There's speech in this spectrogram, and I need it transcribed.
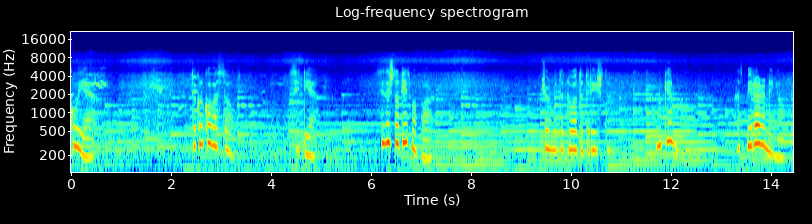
Ku je? Të kërkova sot, si dje, si dhe çdo ditë më parë. Gjurmët e tua të trishta nuk janë më. As mbi rërën e njomë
